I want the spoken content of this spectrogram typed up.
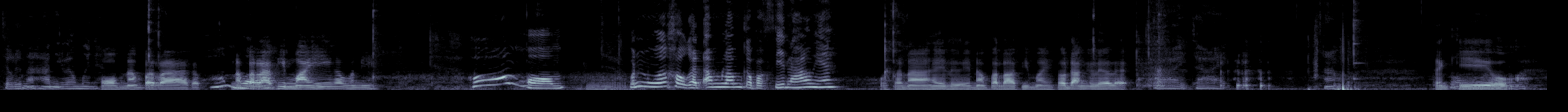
เจะเล่นอาหารอีกแล้วมือเนี่ยหอมน้ำปลาร้าครับหอมน้ำปลาร้าพี่ไม้ครับวันนี้หอมหอมอืมมันนัวเข้ากันอำลำกับผักซีลาวเนี่ยโฆษณาให้เลยน้ำปลาร้าพี่ไม้เขาดังอยู่แล้วแหละ ใช่ใช่อะ thank you โ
